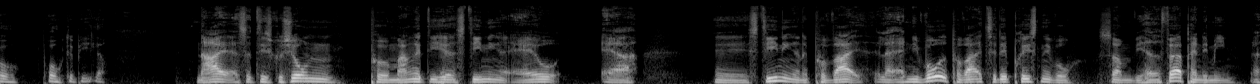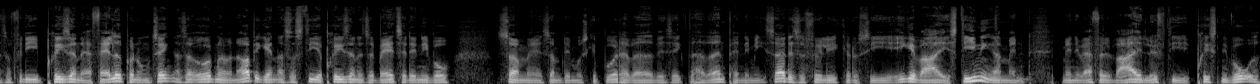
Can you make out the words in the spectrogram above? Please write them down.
på brugte biler? Nej, altså diskussionen på mange af de her stigninger er jo, er øh, stigningerne på vej, eller er niveauet på vej til det prisniveau, som vi havde før pandemien. Altså fordi priserne er faldet på nogle ting, og så åbner man op igen, og så stiger priserne tilbage til det niveau, som, øh, som det måske burde have været, hvis ikke der havde været en pandemi, så er det selvfølgelig, kan du sige, ikke i stigninger, men, men i hvert fald i løft i prisniveauet.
